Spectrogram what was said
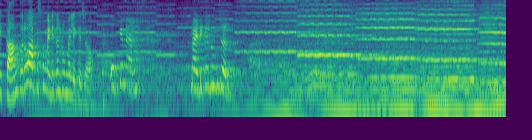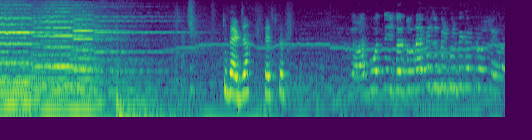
एक काम करो आप इसको मेडिकल रूम में लेके जाओ। ओके मैम मेडिकल रूम चल। तू बैठ जा रेस्ट कर। यार बहुत तेज दर्द हो रहा है मेरे से बिल्कुल भी कंट्रोल नहीं हो रहा।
